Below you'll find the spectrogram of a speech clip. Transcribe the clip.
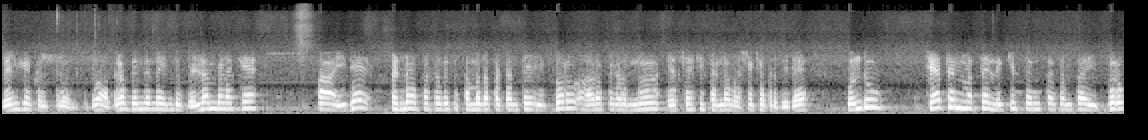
ಜೈಲಿಗೆ ಕಳಿಸಿರುವಂತದ್ದು ಅದರ ಬೆನ್ನಲ್ಲೇ ಇಂದು ಬೆಳ್ಳಂಬೆಳಕ್ಕೆ ಇದೇ ಪೆಂಡ್ರ ಪ್ರಕರಣಕ್ಕೆ ಸಂಬಂಧಪಟ್ಟಂತೆ ಇಬ್ಬರು ಆರೋಪಿಗಳನ್ನು ಎಸ್ಐಟಿ ತಂಡ ವಶಕ್ಕೆ ಪಡೆದಿದೆ. ಒಂದು ಚೇತನ್ ಮತ್ತೆ ಲಿಖಿತ್ ಅಂತಕ್ಕಂತ ಇಬ್ಬರು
